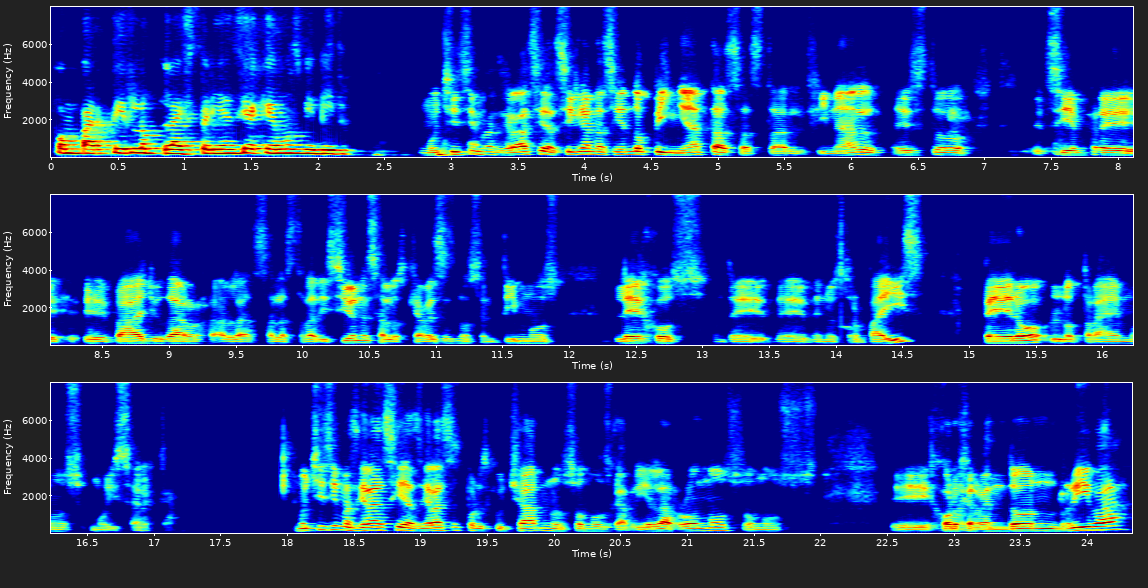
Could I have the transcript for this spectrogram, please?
compartir la experiencia que hemos vivido. Muchísimas gracias. Sigan haciendo piñatas hasta el final. Esto siempre eh, va a ayudar a las, a las, tradiciones a los que a veces nos sentimos lejos de, de, nuestro país, pero lo traemos muy cerca. Muchísimas gracias. Gracias por escucharnos. Somos Gabriela Romo, somos eh, Jorge Rendón Riva,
